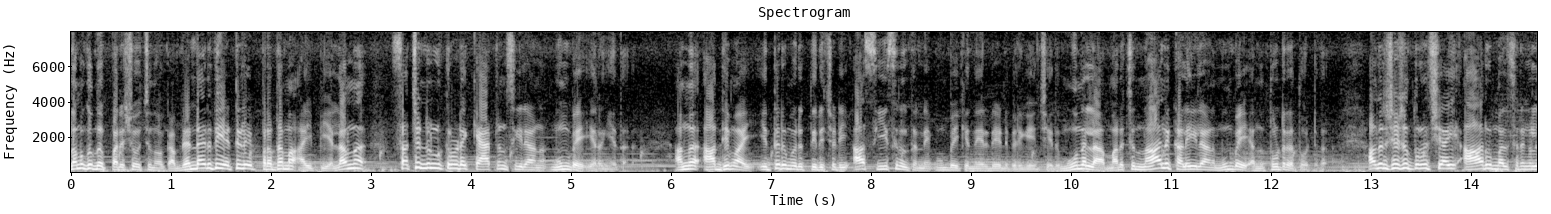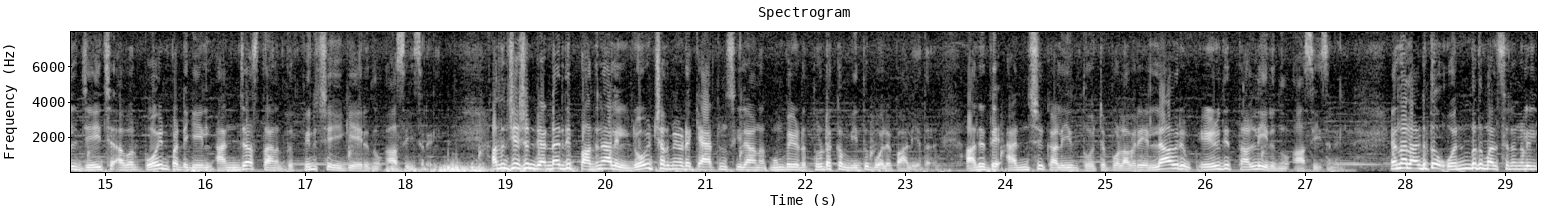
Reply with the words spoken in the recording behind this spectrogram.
നമുക്കൊന്ന് പരിശോധിച്ച് നോക്കാം. രണ്ടായിരത്തി എട്ടിലെ പ്രഥമ ഐ പി എൽ അന്ന് സച്ചിൻ ടെണ്ടുൽക്കറുടെ ക്യാപ്റ്റൻസിയിലാണ് മുംബൈ ഇറങ്ങിയത്. അന്ന് ആദ്യമായി ഇത്തരമൊരു തിരിച്ചടി ആ സീസണിൽ തന്നെ മുംബൈക്ക് നേരിടേണ്ടി വരികയും ചെയ്തു. മൂന്നല്ല മറിച്ച് നാല് കളിയിലാണ് മുംബൈ അന്ന് തുടരെ തോറ്റത്. അതിനുശേഷം തുടർച്ചയായി ആറ് മത്സരങ്ങളിൽ ജയിച്ച് അവർ പോയിന്റ് പട്ടികയിൽ അഞ്ചാം സ്ഥാനത്ത് ഫിനിഷ് ചെയ്യുകയായിരുന്നു ആ സീസണിൽ അതിനുശേഷം രണ്ടായിരത്തി പതിനാലിൽ രോഹിത് ശർമ്മയുടെ ക്യാപ്റ്റൻസിയിലാണ് മുംബൈയുടെ തുടക്കം ഇതുപോലെ പാലിയത് ആദ്യത്തെ അഞ്ച് കളിയും തോറ്റപ്പോൾ അവരെ എല്ലാവരും എഴുതി തള്ളിയിരുന്നു ആ സീസണിൽ എന്നാൽ അടുത്ത ഒൻപത് മത്സരങ്ങളിൽ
